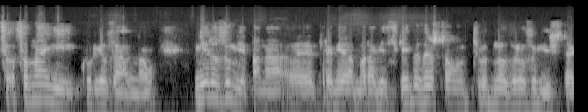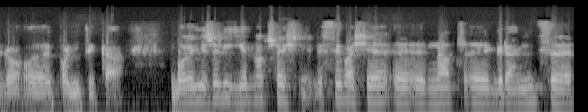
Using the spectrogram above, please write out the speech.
co, co najmniej kuriozalną. Nie rozumie pana e, premiera Morawieckiego, zresztą trudno zrozumieć tego e, polityka, bo jeżeli jednocześnie wysyła się nad granicę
